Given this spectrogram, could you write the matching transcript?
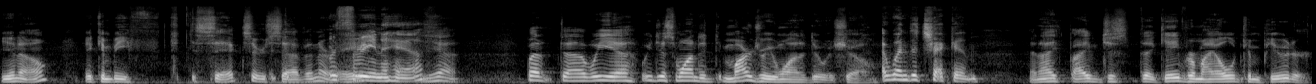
You know, it can be six or seven or, Or eight. three and a half. Yeah, but uh, we uh, we just wanted Marjorie wanted to do a show, I wanted to check in. and I I just uh, gave her my old computer.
